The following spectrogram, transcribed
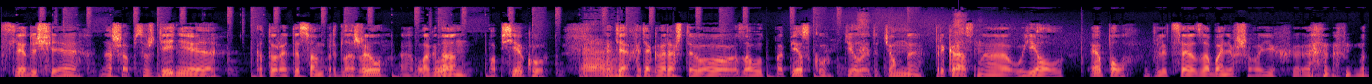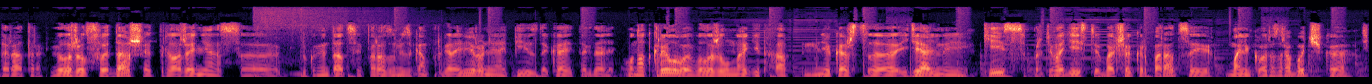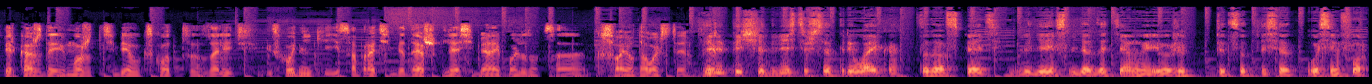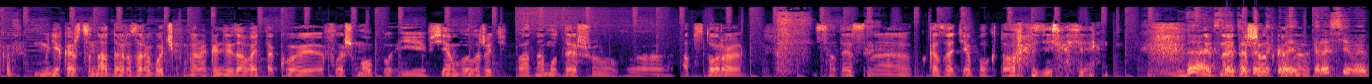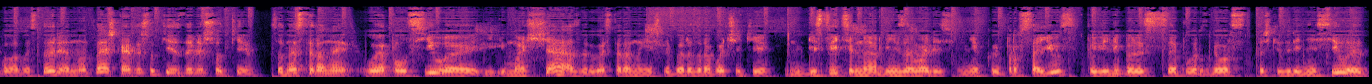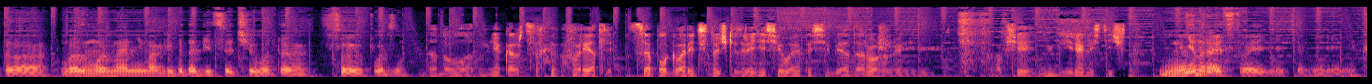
Следующее наше обсуждение, которое ты сам предложил, Ого. Богдан Попсеку. А-а-а. Хотя, хотя говорят, что его зовут Попеску, дело это темное. Прекрасно уел Apple в лице забанившего их э, модератора выложил свой Dash, это приложение с э, документацией по разным языкам программирования, IP, SDK и так далее. Он открыл его и выложил на GitHub. Мне кажется, идеальный кейс противодействия большой корпорации, маленького разработчика. Теперь каждый может себе в Xcode залить исходники и собрать себе Dash для себя и пользоваться в свое удовольствие. 4263 лайка, 125 людей следят за темой и уже 558 8 форков. Мне кажется, надо разработчикам организовать такой флешмоб и всем выложить по одному дэшу в App Store соответственно, показать Apple, кто здесь хозяин. Да, Нет, кстати, это, шутка, это но... красивая была бы история. Ну, знаешь, каждой шутки есть доля шутки. С одной стороны, у Apple сила и, и моща, а с другой стороны, если бы разработчики действительно организовались в некий профсоюз, повели бы с Apple разговор с точки зрения силы, то, возможно, они могли бы добиться чего-то в свою пользу. Да ну ладно, мне кажется, вряд ли. С Apple говорить с точки зрения силы это себе дороже и вообще нереалистично. Мне нравится твоя идея, тем не менее.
